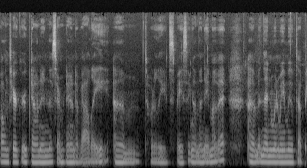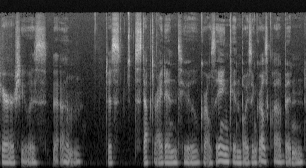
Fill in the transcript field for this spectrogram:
volunteer group down in the San Fernando Valley. Um, totally spacing on the name of it. Um, and then when we moved up here, she was um, just stepped right into Girls Inc. and Boys and Girls Club and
